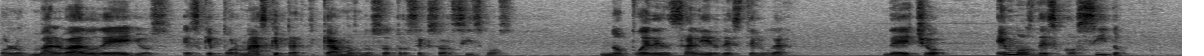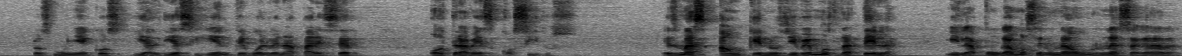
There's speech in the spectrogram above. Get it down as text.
o lo malvado de ellos es que por más que practicamos nosotros exorcismos, no pueden salir de este lugar. De hecho, hemos descosido los muñecos y al día siguiente vuelven a aparecer otra vez cosidos. Es más, aunque nos llevemos la tela y la pongamos en una urna sagrada,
